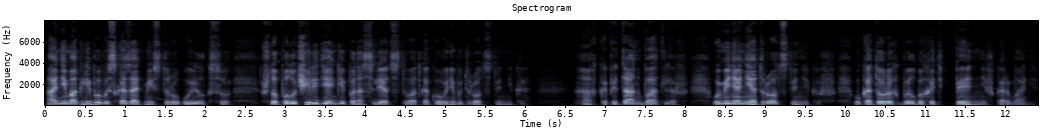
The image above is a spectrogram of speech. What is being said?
«А не могли бы вы сказать мистеру Уилксу, что получили деньги по наследству от какого-нибудь родственника?» Ах, капитан Батлер, у меня нет родственников, у которых был бы хоть пенни в кармане.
